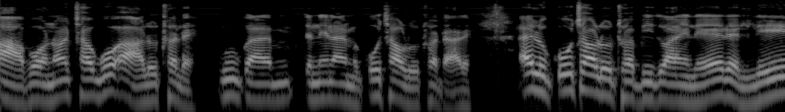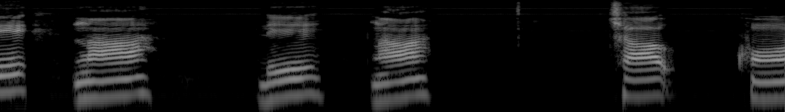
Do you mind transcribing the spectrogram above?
အာပေါ့နော်6 9အာလို့ထွက်တယ်။အခုကတနင်္လာနေ့မှာ6 6လို့ထွက်တာတဲ့။အဲ့လို6 6လို့ထွက်ပြီးသွားရင်လေတဲ့4 5 4 5 6ခွန်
